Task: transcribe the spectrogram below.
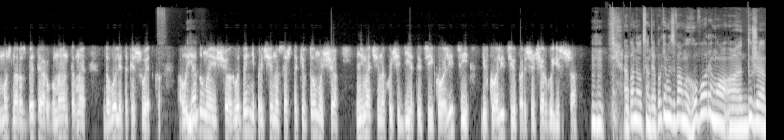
можна розбити аргументами доволі таки швидко. Але mm-hmm. я думаю, що глибинні причини все ж таки в тому, що Німеччина хоче діяти в цій коаліції, і в коаліції в першу чергу і США. Пане Олександре, поки ми з вами говоримо, дуже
